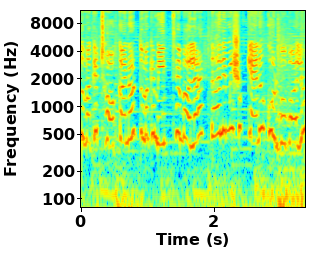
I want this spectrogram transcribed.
তোমাকে ঠকানোর তোমাকে মিথ্যে বলার তাহলে আমি সব কেন করব বলো?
